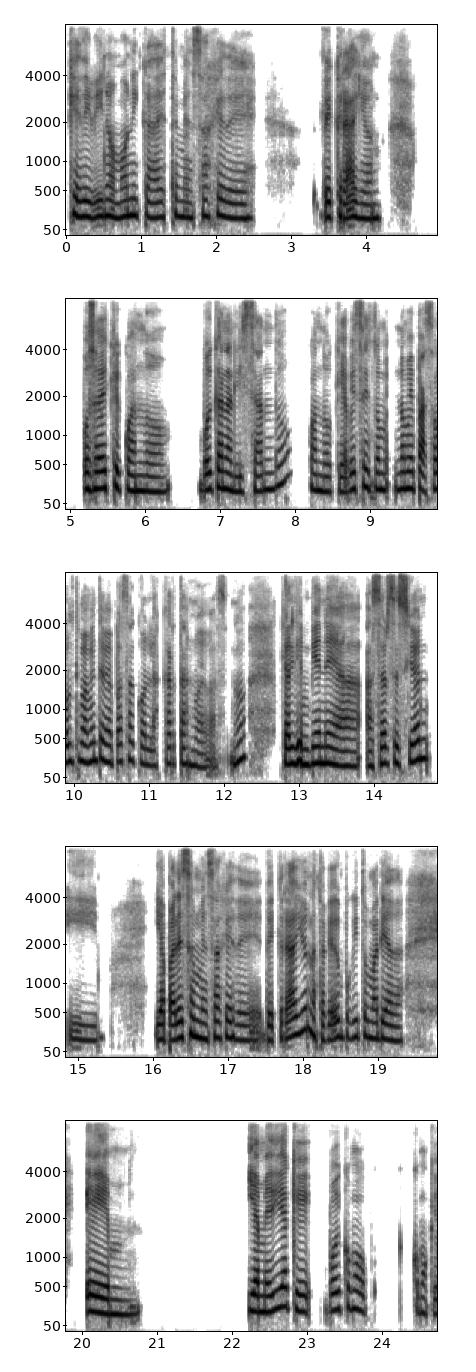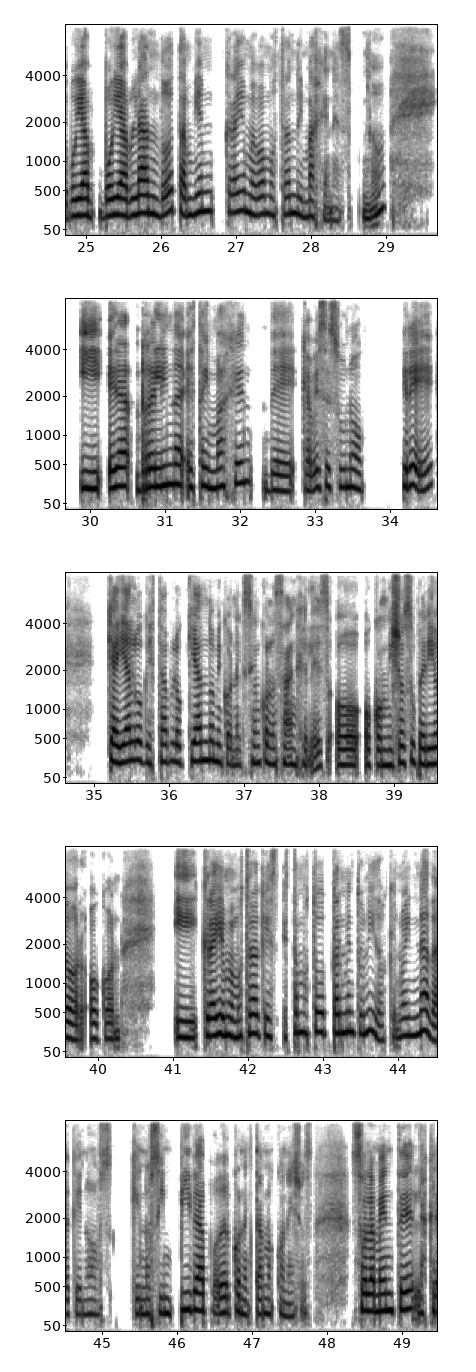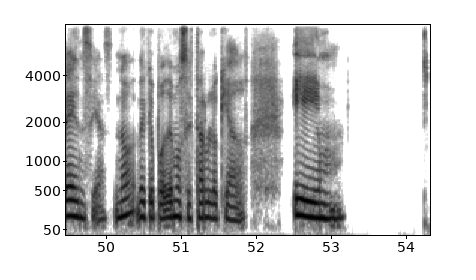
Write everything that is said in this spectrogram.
Qué divino, Mónica, este mensaje de, de Crayon. Vos sabés que cuando voy canalizando, cuando que a veces no me, no me pasa, últimamente me pasa con las cartas nuevas, ¿no? Que alguien viene a, hacer sesión y, y aparecen mensajes de, de Crayon hasta quedé un poquito mareada. Em, y a medida que voy como, como que voy, a- voy hablando, también Crayon me va mostrando imágenes, ¿no? Y era re linda esta imagen de que a veces uno cree que hay algo que está bloqueando mi conexión con los ángeles o, con mi yo superior o con... Y Crayon me mostraba que es- estamos totalmente unidos, que no hay nada que nos, que nos impida poder conectarnos con ellos, solamente las creencias, ¿no? De que podemos estar bloqueados. Y mm,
